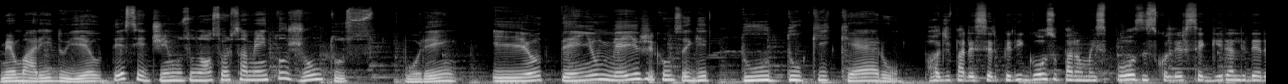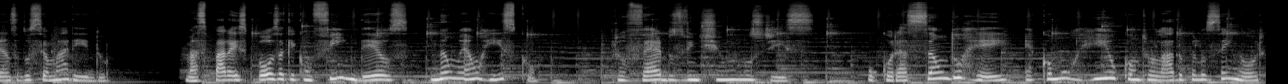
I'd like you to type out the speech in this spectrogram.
Meu marido e eu decidimos o nosso orçamento juntos, porém eu tenho meios de conseguir tudo o que quero. Pode parecer perigoso para uma esposa escolher seguir a liderança do seu marido, mas para a esposa que confia em Deus, não é um risco. Provérbios 21 nos diz: O coração do rei é como um rio controlado pelo Senhor.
